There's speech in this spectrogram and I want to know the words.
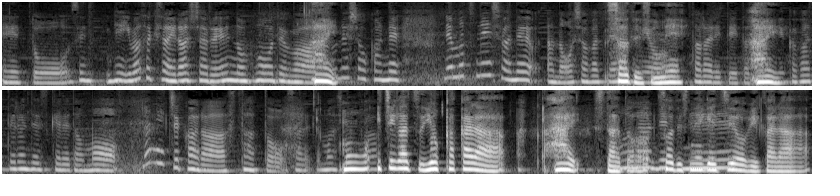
えーとね、岩崎さんいらっしゃる園の方では、はい、どうでしょうかね、年末年始はね、あのお正月休みを取られていたとに伺ってるんですけれども、はい、何日からスタートされてましたもう1月4日から、はい、スタートそう、ね,、ですね、月曜日から。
